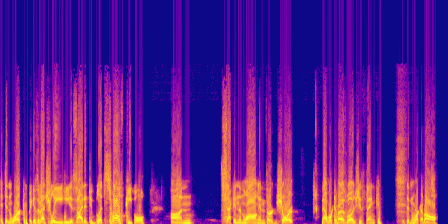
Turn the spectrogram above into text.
It didn't work because eventually he decided to blitz 12 people on second and long and third and short. That worked about as well as you think. It didn't work at all.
